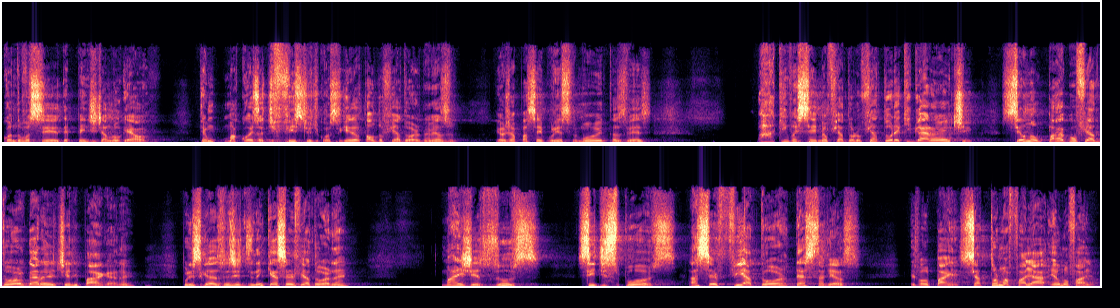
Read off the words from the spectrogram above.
Quando você depende de aluguel, tem uma coisa difícil de conseguir, é o tal do fiador, não é mesmo? Eu já passei por isso muitas vezes. Ah, quem vai ser meu fiador? O fiador é que garante. Se eu não pago, o fiador garante, ele paga, né? Por isso que às vezes a gente nem quer ser fiador, né? Mas Jesus se dispôs a ser fiador desta aliança. Ele falou: Pai, se a turma falhar, eu não falho.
